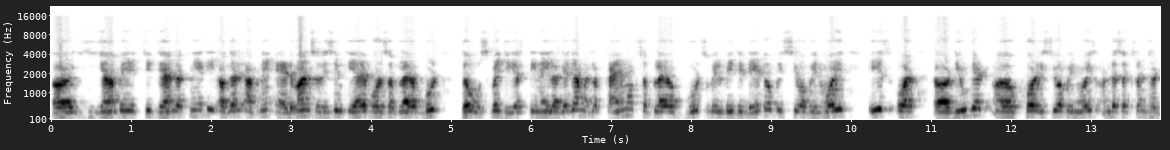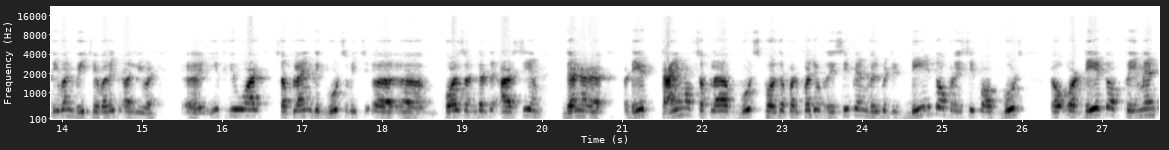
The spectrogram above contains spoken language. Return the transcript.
uh, यहाँ पे एक चीज़ ध्यान रखनी है कि अगर आपने एडवांस रिसीव किया है फॉर सप्लाई ऑफ़ गुड्स तो उसमें जीएसटी नहीं लगेगा। मतलब time of supply of goods will be the date of issue of invoice is और due date for issue of invoice under section 31 one ever is early one if you are supplying the goods which falls under the RCM then date time of supply of goods for the purpose of receipt and will be the date of receipt of goods और date of payment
